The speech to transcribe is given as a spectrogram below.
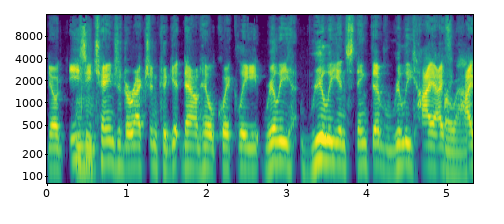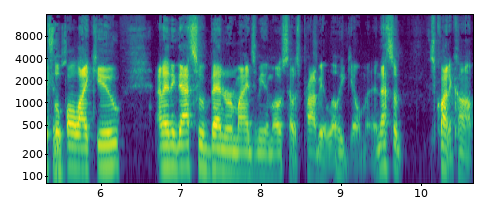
You know, easy Mhm. change of direction, could get downhill quickly. Really, really instinctive. Really high high football IQ. And I think that's who Ben reminds me the most of was probably Alohi Gilman. And that's a it's quite a comp.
